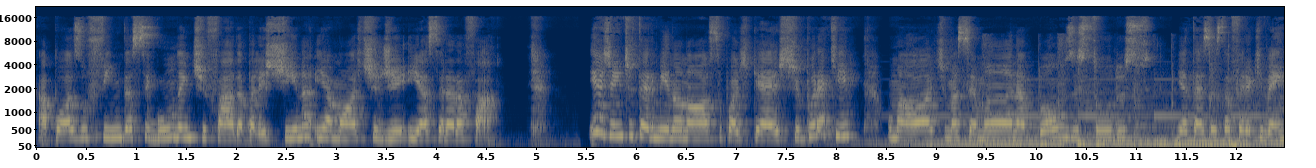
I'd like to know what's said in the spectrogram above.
após o fim da segunda intifada palestina e a morte de Yasser Arafat. E a gente termina o nosso podcast por aqui. Uma ótima semana, bons estudos e até sexta-feira que vem.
